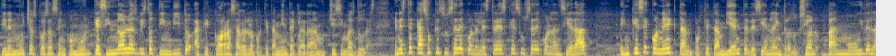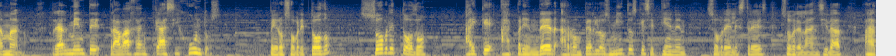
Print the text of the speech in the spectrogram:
tienen muchas cosas en común. Que si no lo has visto te invito a que corras a verlo porque también te aclararán muchísimas dudas. En este caso, ¿qué sucede con el estrés? ¿Qué sucede con la ansiedad? ¿En qué se conectan? Porque también te decía en la introducción, van muy de la mano. Realmente trabajan casi juntos. Pero sobre todo, sobre todo, hay que aprender a romper los mitos que se tienen sobre el estrés, sobre la ansiedad, a,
